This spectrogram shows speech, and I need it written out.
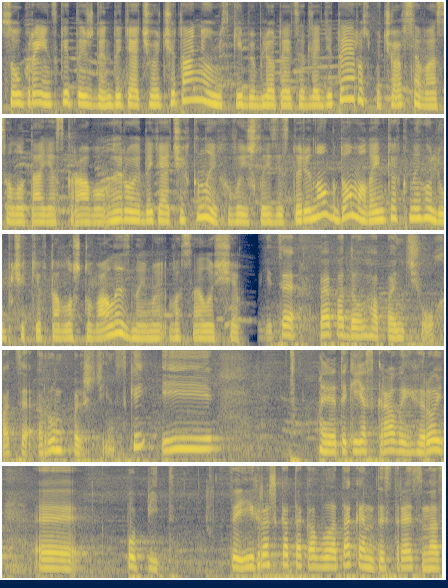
Всеукраїнський тиждень дитячого читання у міській бібліотеці для дітей розпочався весело та яскраво. Герої дитячих книг вийшли зі сторінок до маленьких книголюбчиків та влаштували з ними веселощі. Це Пепа Довга Панчуха, це Румпельштінський і е, такий яскравий герой е, Попіт. Це іграшка така була, так антистрес. У нас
